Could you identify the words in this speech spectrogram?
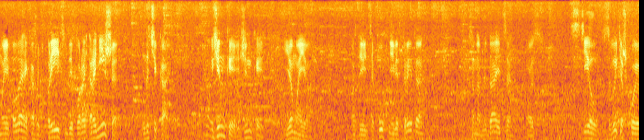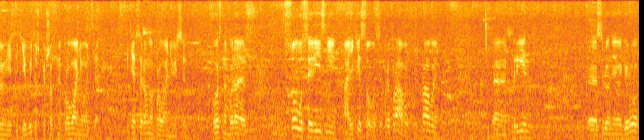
мої колеги, кажуть, приїдь сюди раніше і зачекай. Ну, жінки, жінки, йо-моє. Ось дивіться, кухня відкрита, все наблюдається. Ось стіл з витяжкою, є такі витяжки, щоб не прованюватися. Хоча все одно прованююся. Ось набираєш соуси різні. А, які соуси? Приправи. Приправи, е, хрін, е, соляний огірок,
